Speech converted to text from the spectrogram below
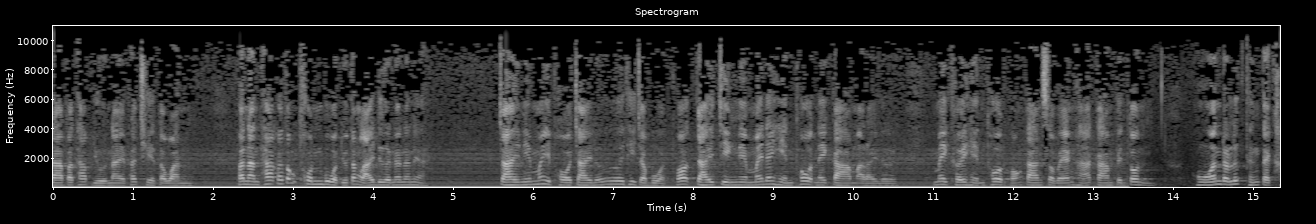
ดาประทับอยู่ในพระเชตวัน พระนันทาก็ต้องทนบวชอยู่ตั้งหลายเดือนนั่นนะเนี่ยใจนี้ไม่พอใจเลยที่จะบวชเพราะใจจริงเนี่ยไม่ได้เห็นโทษในกามอะไรเลย ไม่เคยเห็นโทษของการสแสวงหากามเป็นต้น หวนระลึกถึงแต่ค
